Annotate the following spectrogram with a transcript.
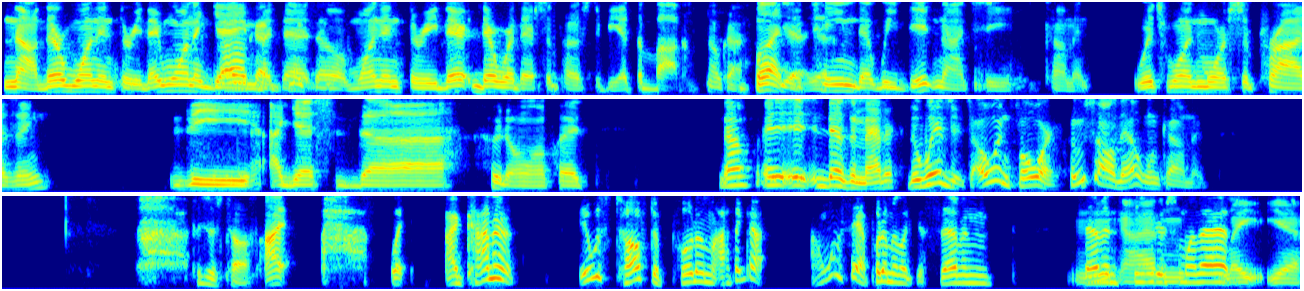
no, they're one and three. They won a game, okay. but that Makes sense. uh, one and three, they're they're where they're supposed to be at the bottom. okay? But Yeah, the yeah. team that we did not see coming, which one more surprising? The I guess the who don't want to put. No, it, it doesn't matter. The Wizards, zero and four. Who saw that one coming? This is tough. I like I kind of it was tough to put him. I think I I want to say I put him in like the seven. Seven Mhm, seed or something like that? Late, yeah,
